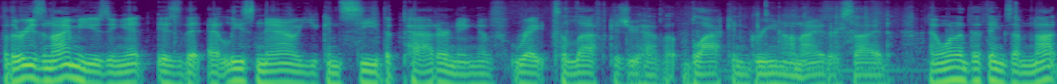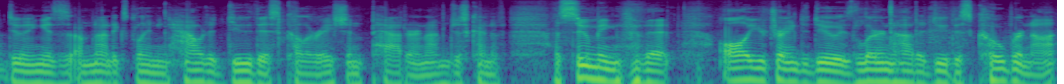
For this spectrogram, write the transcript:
But the reason I'm using it is that at least now you can see the patterning of right to left because you have black and green on either side. Now one of the things I'm not doing is I'm not explaining how to do this coloration pattern. I'm just kind of assuming that all you're trying to do is learn how to do this cobra knot.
